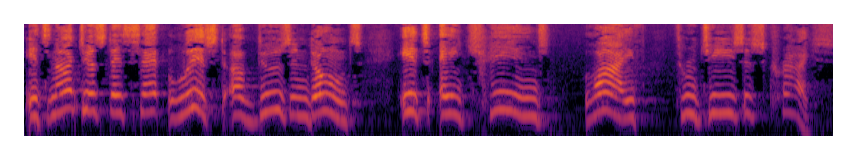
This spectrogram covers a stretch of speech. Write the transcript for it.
It's not just a set list of do's and don'ts, it's a changed life through Jesus Christ.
